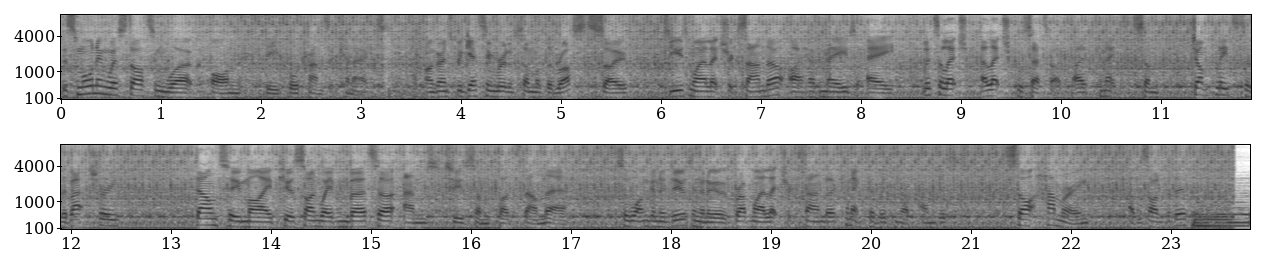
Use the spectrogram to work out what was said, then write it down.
This morning we're starting work on the Ford Transit Connect. I'm going to be getting rid of some of the rust, so to use my electric sander I have made a little electrical setup. I've connected some jump leads to the battery, down to my pure sine wave inverter and to some plugs down there. So what I'm going to do is I'm going to go grab my electric sander, connect everything up and just start hammering at the side of the vehicle.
